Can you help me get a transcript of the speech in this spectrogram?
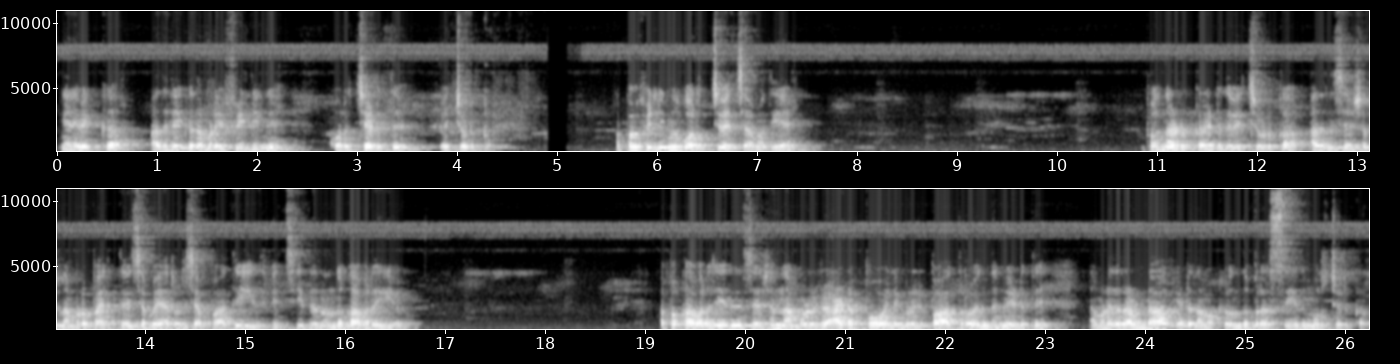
ഇങ്ങനെ വെക്കുക. അതിലേക്ക് നമ്മുടെ ഈ ഫില്ലിങ് കുറച്ചെടുത്ത് വെച്ച് കൊടുക്കുക. അപ്പോൾ ഫില്ലിങ് കുറച്ച് വെച്ചാൽ മതിയേ. അപ്പോൾ നടുക്കായിട്ട് ഇത് വെച്ച് കൊടുക്കുക. അതിനുശേഷം നമ്മൾ പരത്തി വെച്ച വേറൊരു ചപ്പാത്തി വെച്ച് ഇത് നിന്ന് കവർ ചെയ്യുക. അപ്പോൾ കവർ ചെയ്തതിന് ശേഷം നമ്മളൊരു അടപ്പോ അല്ലെങ്കിൽ ഒരു പാത്രമോ എന്തെങ്കിലും എടുത്ത് നമ്മളിത് റൗണ്ടാക്കിയിട്ട് നമുക്ക് ഒന്ന് പ്രസ് ചെയ്ത് മുറിച്ചെടുക്കാം.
